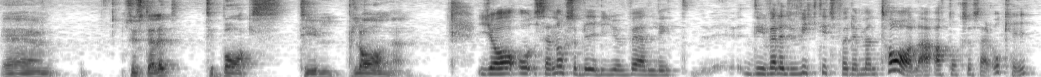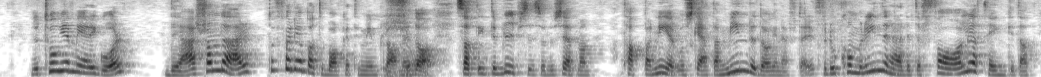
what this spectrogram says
Eh, så istället tillbaks till planen. Ja, och sen också blir det ju väldigt... Det är väldigt viktigt för det mentala att också så här, okej, nu tog jag mer igår, det är som det är, då följer jag bara tillbaka till min plan Ja. idag. Så att det inte blir precis som du säger, att man tappar ner och ska äta mindre dagen efter. För då kommer du in i det här lite farliga tänket att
